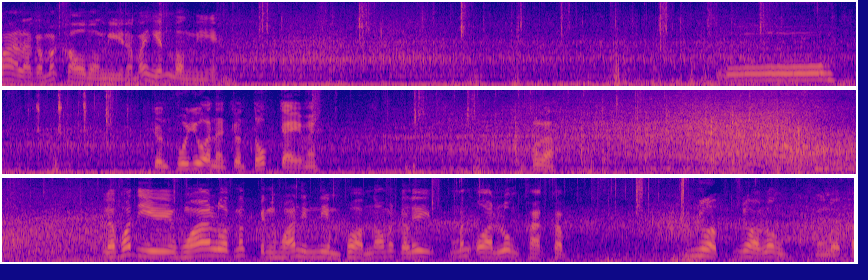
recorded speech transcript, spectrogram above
มาแล้วก็มาเข่ามองนี้นะมาเห็นมองนี้โอ้จนผู้ยั่วน่ะจนตกใจไหม เมื่อแล้วพอดีหัวรถมันเป็นหัวนิ่มๆพร้อมเนาะมันก็เลยมันอ่อนลงคักครับยวบยวบลงนั่งรถไป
